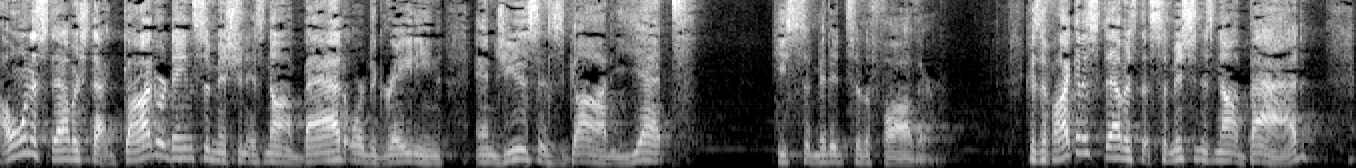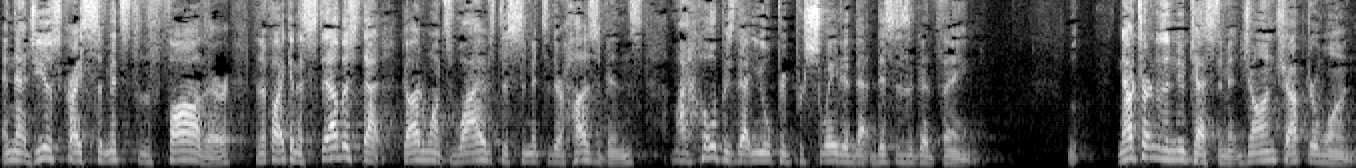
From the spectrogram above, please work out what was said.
I want to establish that God ordained submission is not bad or degrading, and Jesus is God, yet he submitted to the Father. Because if I can establish that submission is not bad, and that Jesus Christ submits to the Father, then if I can establish that God wants wives to submit to their husbands, my hope is that you will be persuaded that this is a good thing. Now turn to the New Testament, John chapter 1.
